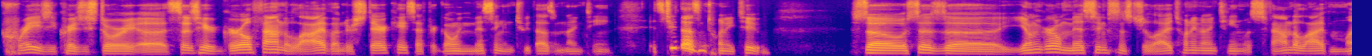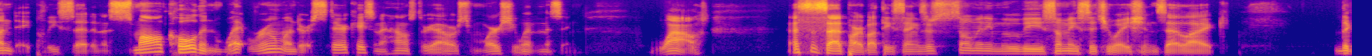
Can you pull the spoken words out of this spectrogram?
crazy crazy story uh it says here girl found alive under staircase after going missing in 2019 it's 2022 so it says a uh, young girl missing since July 2019 was found alive Monday, police said, in a small, cold, and wet room under a staircase in a house three hours from where she went missing. Wow. That's the sad part about these things. There's so many movies, so many situations that like the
